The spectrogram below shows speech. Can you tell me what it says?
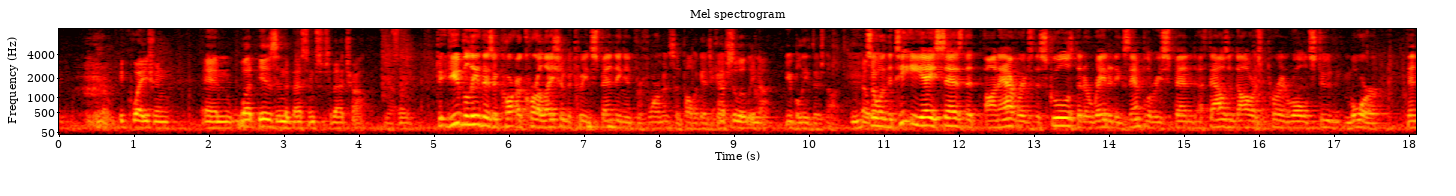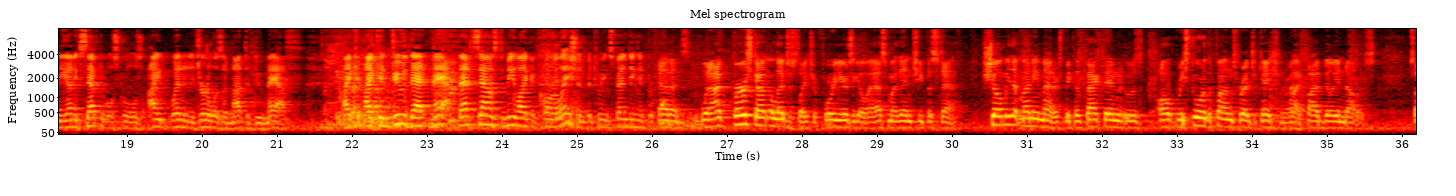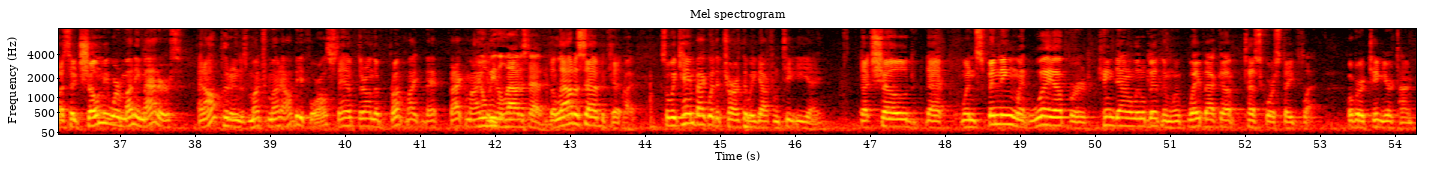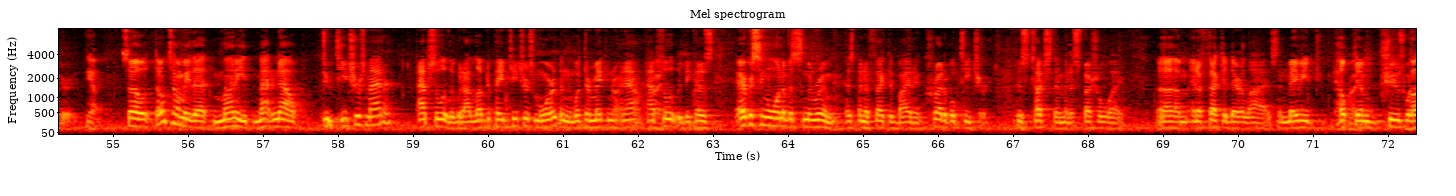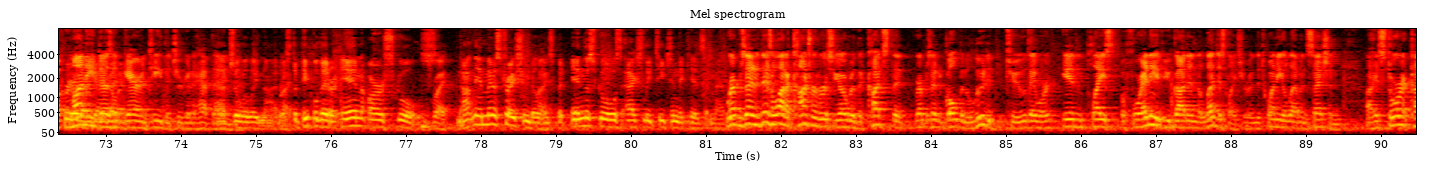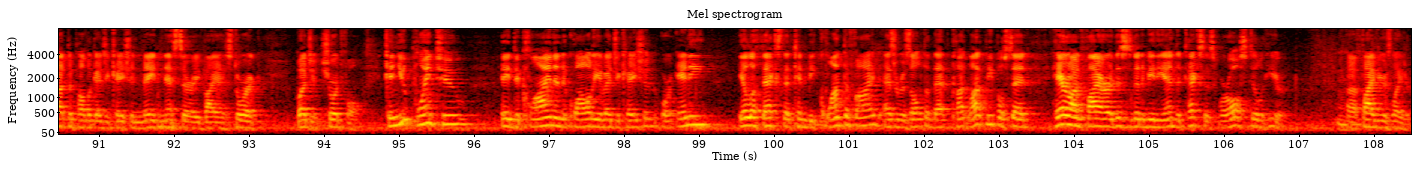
you know, equation and what is in the best interest of that child. So, Do do you believe there's a, cor- a correlation between spending and performance in public education? absolutely not. You believe there's not? No. So when the TEA says that on average, the schools that are rated exemplary spend thousand dollars per enrolled student more than the unacceptable schools, I went into journalism not to do math. I can, I can do that math. That sounds to me like a correlation between spending and performance. Evans, when I first got in the legislature four years ago, I asked my then chief of staff, show me that money matters, because back then it was all restore the funds for education, right? Right. Five billion dollars. So I said, show me where money matters, and I'll put in as much money, I'll be for, I'll stand up there on the front mic, back, back mic. You'll be the loudest advocate. the loudest advocate. Right. So we came back with a chart that we got from TEA that showed that when spending went way up or came down a little bit, then went way back up, test scores stayed flat over a 10 year time period. Yeah. So don't tell me that money matter. Now, do teachers matter? Absolutely. Would I love to pay teachers more than what they're making right now? Absolutely, because every single one of us in the room has been affected by an incredible teacher who's touched them in a special way um, and affected their lives and maybe helped them choose what But career money they're gonna go doesn't guarantee that you're gonna have that impact. Absolutely not. It's the people that are in our schools. Right. Not in the administration buildings, but in the schools actually teaching the kids that matter. Representative, there's a lot of controversy over the cuts that Representative Goldman alluded to. They were in place before any of you got in the legislature in the 2011 session. A historic cut to public education made necessary by a historic budget shortfall. Can you point to a decline in the quality of education or any ill effects that can be quantified as a result of that cut? A lot of people said, hair on fire, this is going to be the end of Texas. We're all still here, uh, five years later.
